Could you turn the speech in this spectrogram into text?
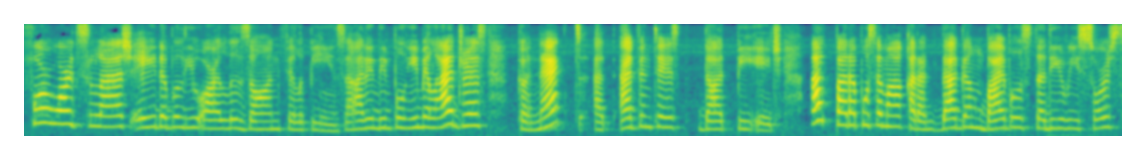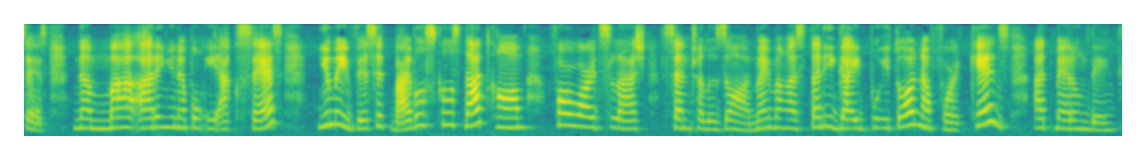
forward slash AWR Luzon, Philippines. Ang atin din pong email address, connect at adventist.ph. At para po sa mga karagdagang Bible study resources na maaari nyo na pong i-access, you may visit bibleschools.com forward slash Central Luzon. May mga study guide po ito na for kids at merong ding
